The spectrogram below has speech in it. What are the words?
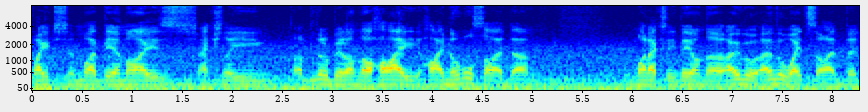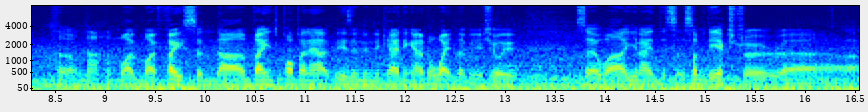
weight, and my BMI is actually a little bit on the high, high normal side. Um, might actually be on the over, overweight side, but oh, no, my, my face and uh, veins popping out isn't indicating overweight. Let me assure you. So uh, you know, this, some of the extra uh,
